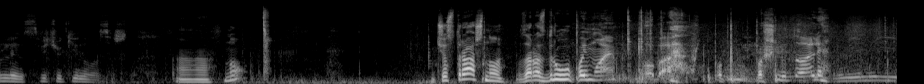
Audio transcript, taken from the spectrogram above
Блин, свечу кинула, сошла. Ага, ну. Нічого страшного, зараз другу поймаємо. Оба. По- Пошлю далі. Ну ему и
